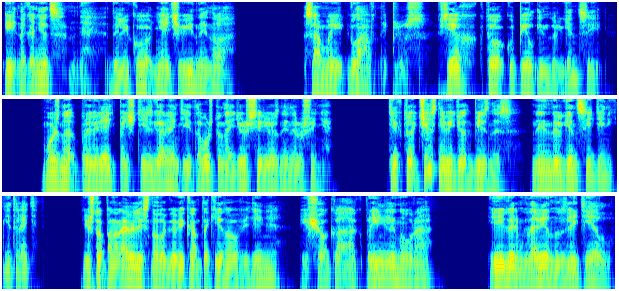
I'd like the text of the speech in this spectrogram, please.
И, наконец, далеко не очевидный, но самый главный плюс. Всех, кто купил индульгенции, можно проверять почти с гарантией того, что найдешь серьезные нарушения. Те, кто честно ведет бизнес, на индульгенции денег не тратит. И что, понравились налоговикам такие нововведения? Еще как, приняли на ура. Игорь мгновенно взлетел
